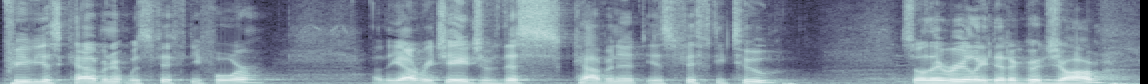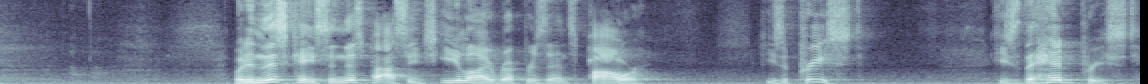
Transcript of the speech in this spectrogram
previous cabinet was 54. Uh, the average age of this cabinet is 52. So they really did a good job. But in this case, in this passage, Eli represents power. He's a priest, he's the head priest.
